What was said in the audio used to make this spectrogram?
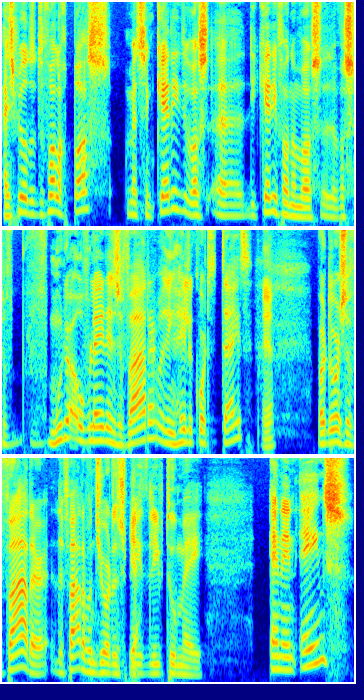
hij speelde toevallig pas met zijn caddy. Er Was, eh, die caddy van hem was, er was zijn moeder overleden en zijn vader. was in een hele korte tijd. Ja. Waardoor zijn vader, de vader van Jordan Spieth, liep toen mee. En ineens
